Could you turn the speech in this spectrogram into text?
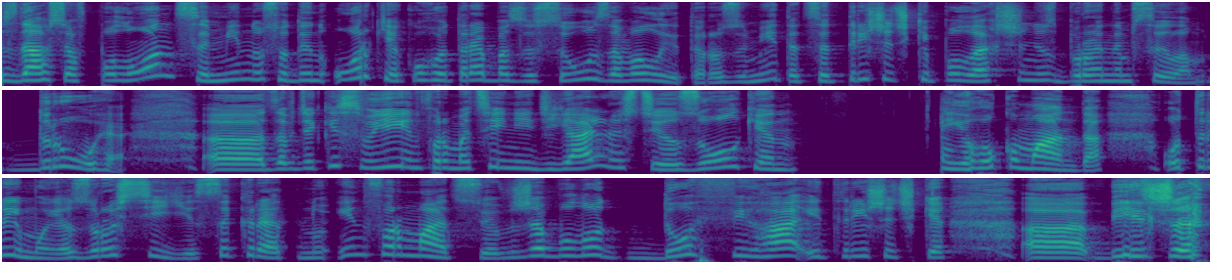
здався в полон, це мінус один орк, якого треба ЗСУ завалити. Розумієте, це трішечки полегшення Збройним силам. Друге, е, завдяки своїй інформаційній діяльності Золкін. Його команда отримує з Росії секретну інформацію. Вже було дофіга і трішечки е, більше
